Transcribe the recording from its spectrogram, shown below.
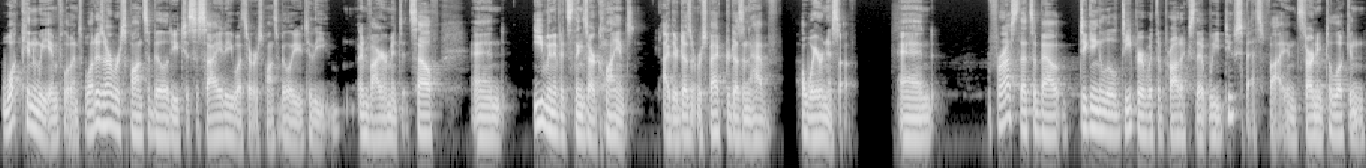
what can we influence? What is our responsibility to society? What's our responsibility to the environment itself? And even if it's things our client either doesn't respect or doesn't have awareness of. And for us, that's about digging a little deeper with the products that we do specify and starting to look and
